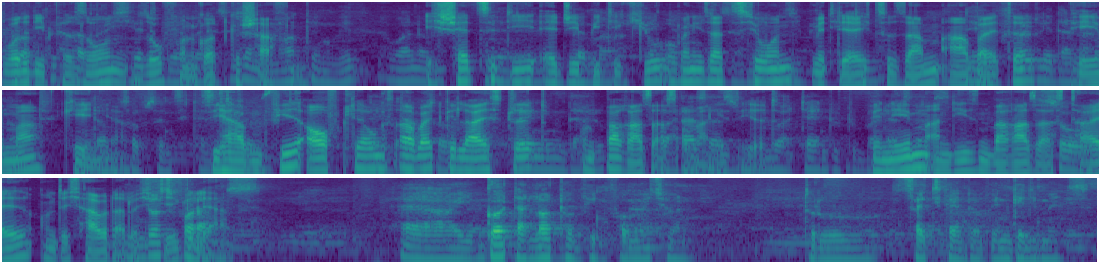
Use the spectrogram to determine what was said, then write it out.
wurde die Person so von Gott geschaffen. Ich schätze die LGBTQ-Organisation, mit der ich zusammenarbeite, PEMA Kenia. Sie haben viel Aufklärungsarbeit geleistet und Barazas organisiert. Wir nehmen an diesen Barazas teil und ich habe dadurch viel gelernt. I got a lot of information through such kind of engagements.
